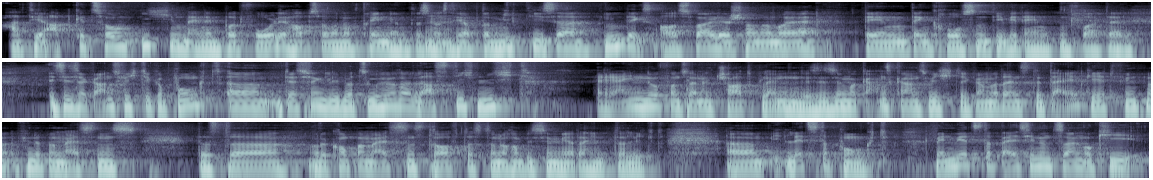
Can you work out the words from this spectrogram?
hat hier abgezogen. Ich in meinem Portfolio habe es aber noch drinnen. Das heißt, mhm. ich habe da mit dieser Indexauswahl ja schon einmal den, den großen Dividendenvorteil. Es ist ein ganz wichtiger Punkt. Ähm, deswegen, lieber Zuhörer, lass dich nicht rein nur von so einem Chart blenden. Das ist immer ganz, ganz wichtig. Wenn man da ins Detail geht, findet man, findet man meistens, dass da, oder kommt man meistens drauf, dass da noch ein bisschen mehr dahinter liegt. Ähm, letzter Punkt. Wenn wir jetzt dabei sind und sagen, okay,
